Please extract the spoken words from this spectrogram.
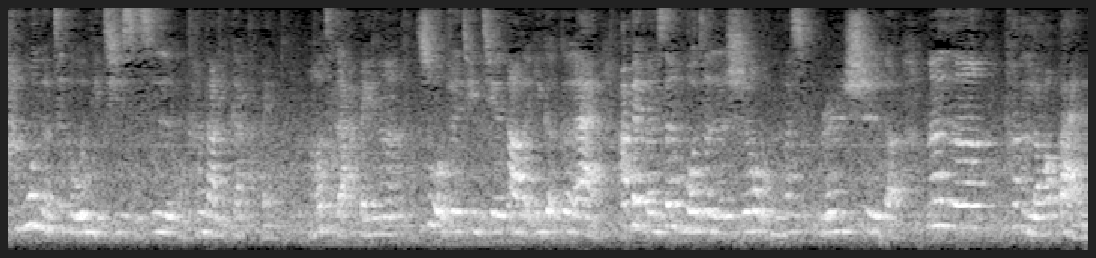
他问的这个问题，其实是我看到一个阿然后这个阿贝呢，是我最近接到的一个个案。阿贝本身活着的时候，我跟他是不认识的。那呢，他的老板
